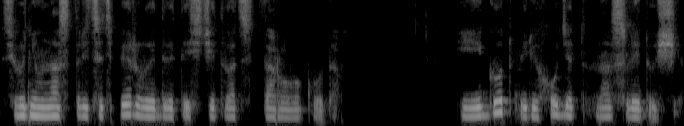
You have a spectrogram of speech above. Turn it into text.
сегодня у нас 31 2022 года. И год переходит на следующий.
